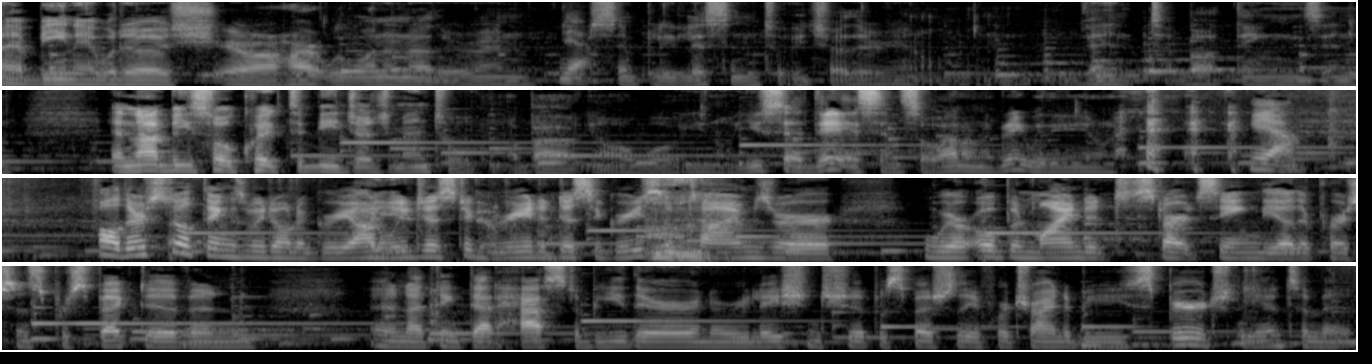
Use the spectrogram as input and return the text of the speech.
uh, being able to share our heart with one another and yeah. simply listen to each other you know vent about things and and not be so quick to be judgmental about you know well you know you said this and so I don't agree with you you know yeah oh there's still things we don't agree on we just agree to disagree sometimes or we're open-minded to start seeing the other person's perspective and and I think that has to be there in a relationship, especially if we're trying to be spiritually intimate.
